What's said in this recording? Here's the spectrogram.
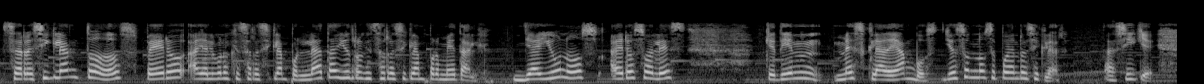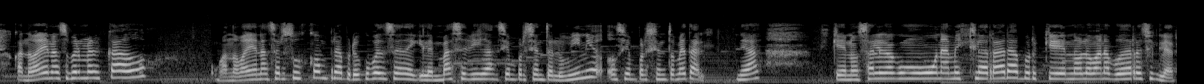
se reciclan todos, pero hay algunos que se reciclan por lata y otros que se reciclan por metal. Y hay unos aerosoles que tienen mezcla de ambos y esos no se pueden reciclar. Así que cuando vayan al supermercado, cuando vayan a hacer sus compras, preocúpense de que el envase diga 100% aluminio o 100% metal, ¿ya? Que no salga como una mezcla rara porque no lo van a poder reciclar.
